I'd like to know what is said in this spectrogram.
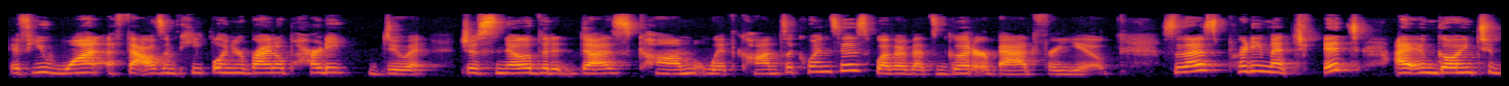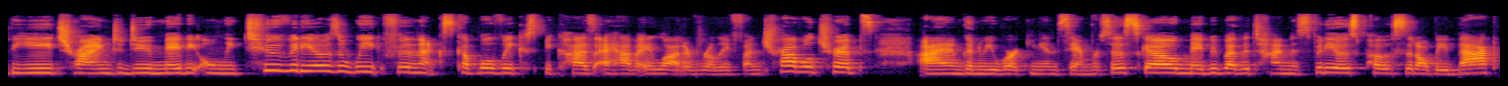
If you want a thousand people in your bridal party, do it. Just know that it does come with consequences, whether that's good or bad for you. So that is pretty much it. I am going to be trying to do maybe only two videos a week for the next couple of weeks because I have a lot of really fun travel trips. I am going to be working in San Francisco. Maybe by the time this video is posted, I'll be back,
